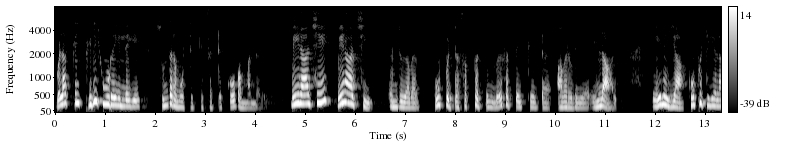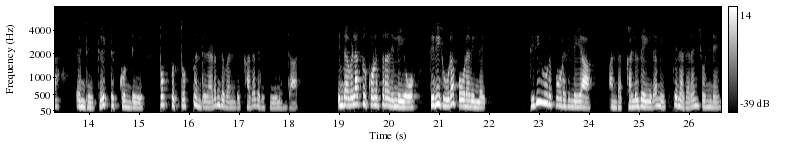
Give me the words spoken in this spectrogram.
விளக்கில் திரிகூட இல்லையே. சுந்தரமூர்த்திக்கு சற்று கோபம் வந்தது. மீனாட்சி மீனாட்சி என்று அவர் கூப்பிட்ட சத்தத்தின் வேகத்தை கேட்ட அவருடைய இல்லாள் ஏனையா கூப்பிட்டியலா? என்று கேட்டுக்கொண்டே தொப்பு தொப்பு என்று நடந்து வந்து கதவருகே என்றார் இந்த விளக்கு கொளுத்துறதில்லையோ? திரிகூட போடவில்லை. திரிகூட போடவில்லையா? அந்த கழுதையிடம் எத்தனை தரம் சொன்னேன்.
